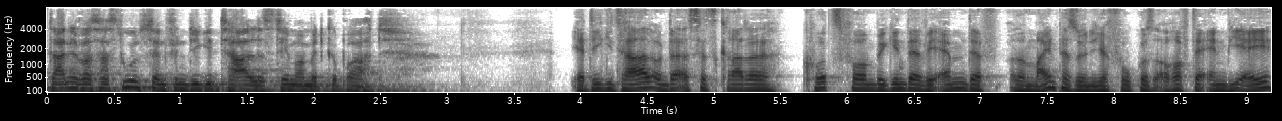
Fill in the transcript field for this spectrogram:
Daniel, was hast du uns denn für ein digitales Thema mitgebracht? Ja, digital und da ist jetzt gerade kurz vor dem Beginn der WM der, also mein persönlicher Fokus auch auf der NBA.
